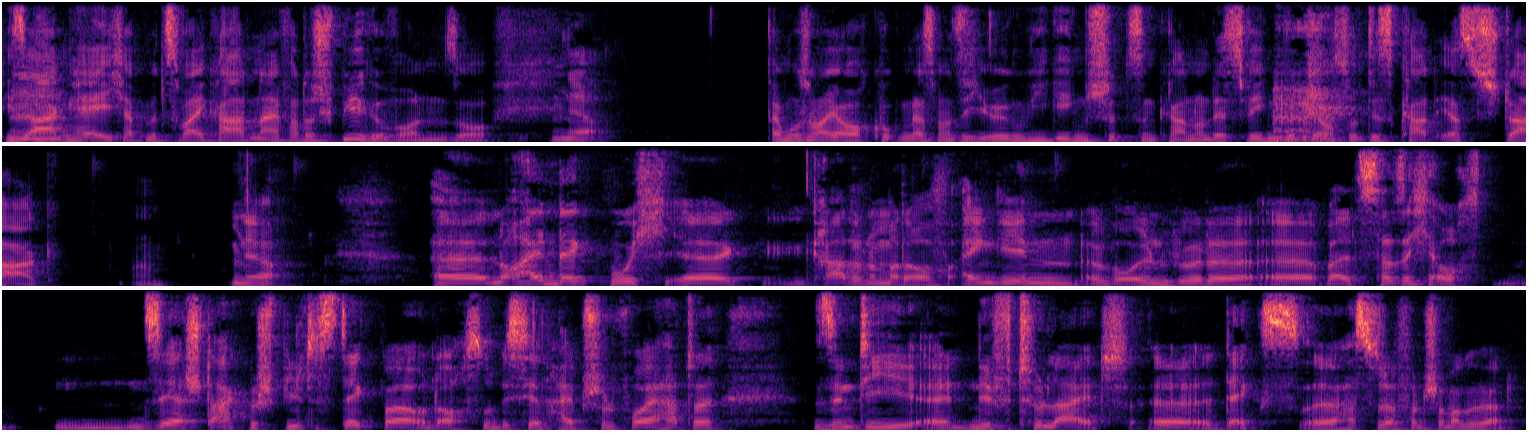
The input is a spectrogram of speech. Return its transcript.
die mhm. sagen, hey, ich habe mit zwei Karten einfach das Spiel gewonnen. So. Ja. Da muss man ja auch gucken, dass man sich irgendwie gegen schützen kann. Und deswegen wird ja auch so Discard erst stark. Ja. Äh, noch ein Deck, wo ich äh, gerade noch mal drauf eingehen äh, wollen würde, äh, weil es tatsächlich auch ein sehr stark gespieltes Deck war und auch so ein bisschen Hype schon vorher hatte, sind die äh, Niftolite äh, Decks. Äh, hast du davon schon mal gehört?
